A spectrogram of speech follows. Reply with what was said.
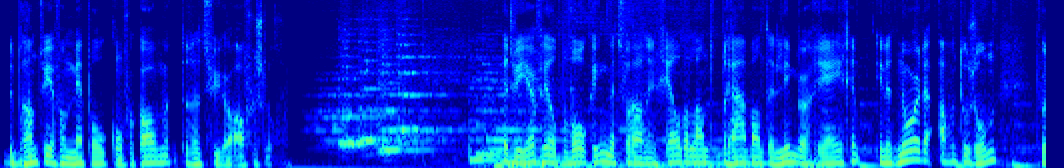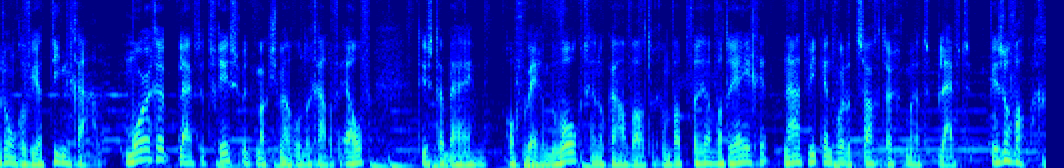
De brandweer van Meppel kon voorkomen dat het vuur oversloeg. Het weer, veel bewolking, met vooral in Gelderland, Brabant en Limburg regen. In het noorden af en toe zon. Het wordt ongeveer 10 graden. Morgen blijft het fris met maximaal rond een graad of 11. Het is daarbij overwegend bewolkt en lokaal valt er een wat, wat regen. Na het weekend wordt het zachter, maar het blijft wisselvallig.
